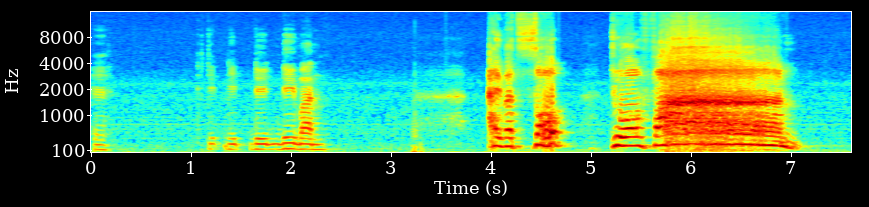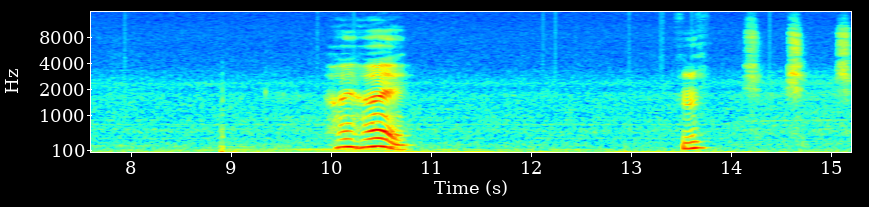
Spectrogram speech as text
เอ๊ะนี่นี่นี่นี่มัน ไอ้บัดซบจัวฟาน เฮ้ยเฮ้ย หืมชิชิชิ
